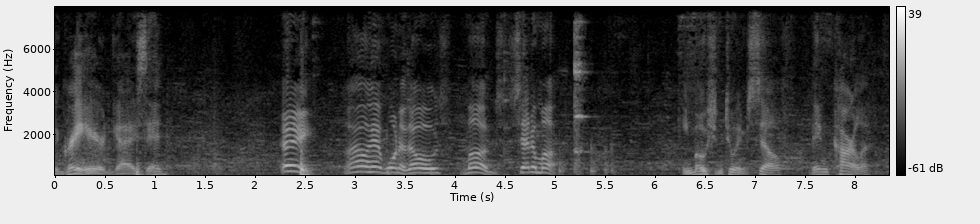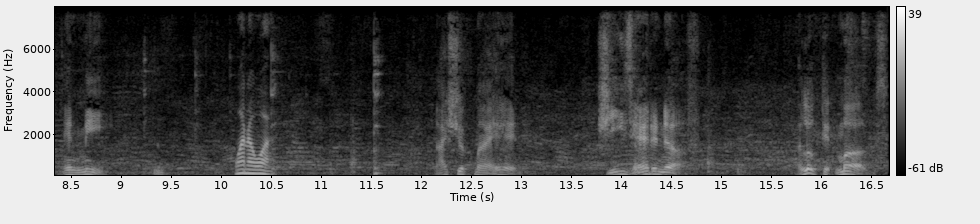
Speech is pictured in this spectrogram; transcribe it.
The gray haired guy said, Hey, I'll have one of those. Muggs, set 'em up. He motioned to himself, then Carla, and me. Wanna what? I shook my head. She's had enough. I looked at Muggs.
